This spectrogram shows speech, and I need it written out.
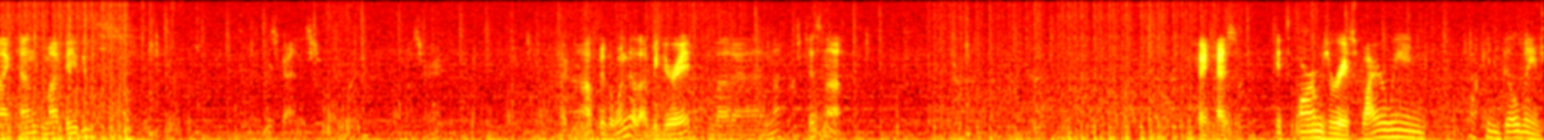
Mag 10s, my babies. This guy is right. If I can hop through the window, that'd be great, but uh, no, guess not. Okay, guys, it's arms race. Why are we in fucking buildings?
